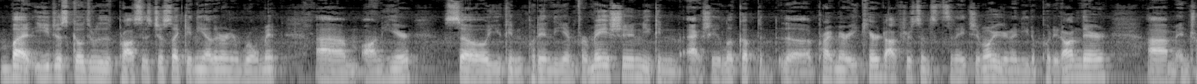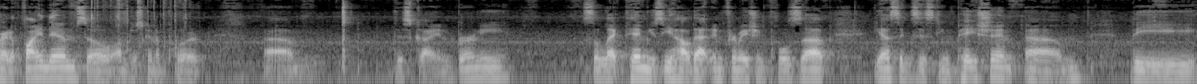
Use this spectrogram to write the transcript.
But you just go through the process just like any other enrollment um, on here. So you can put in the information. You can actually look up the, the primary care doctor since it's an HMO. You're going to need to put it on there um, and try to find them. So I'm just going to put um, this guy in Boerne. Select him. You see how that information pulls up. Yes, existing patient. Um, the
